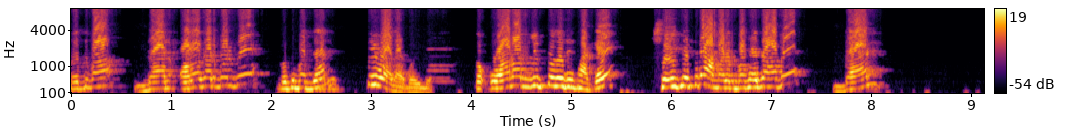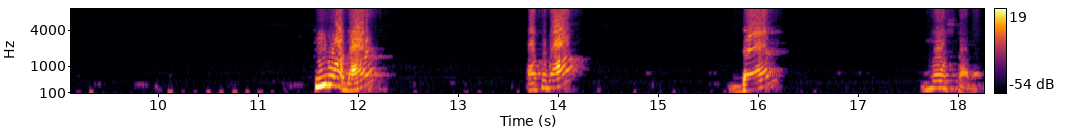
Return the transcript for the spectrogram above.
নতুবা দেন অল আদার বলবে, নতুবা দেন আদার বলবে? তো ওয়ান অফ যুক্ত যদি থাকে, সেই ক্ষেত্রে আমাদের বসাইতে হবে দেন ফিউ আদার অথবা দেন মোস্ট আদার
